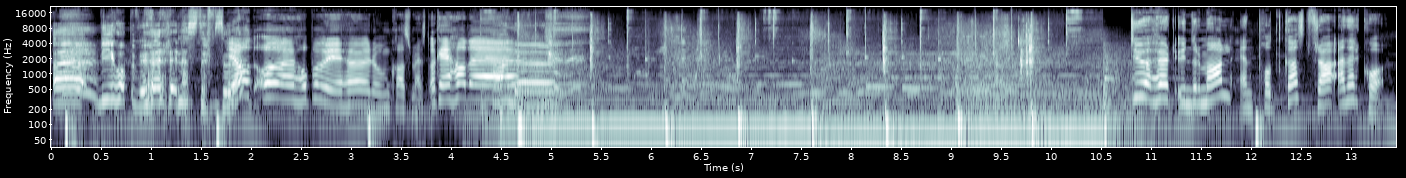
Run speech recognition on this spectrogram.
Uh, vi håper vi hører i neste episode. Ja, og uh, håper vi hører om hva som helst. OK, ha det. Ha det. Du har hørt Unormal, en podkast fra NRK.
